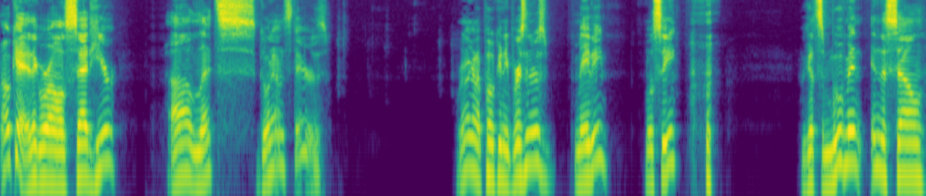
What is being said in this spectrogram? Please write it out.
Okay, I think we're all set here. Uh, let's go downstairs. We're not going to poke any prisoners, maybe. We'll see. we got some movement in the cell.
